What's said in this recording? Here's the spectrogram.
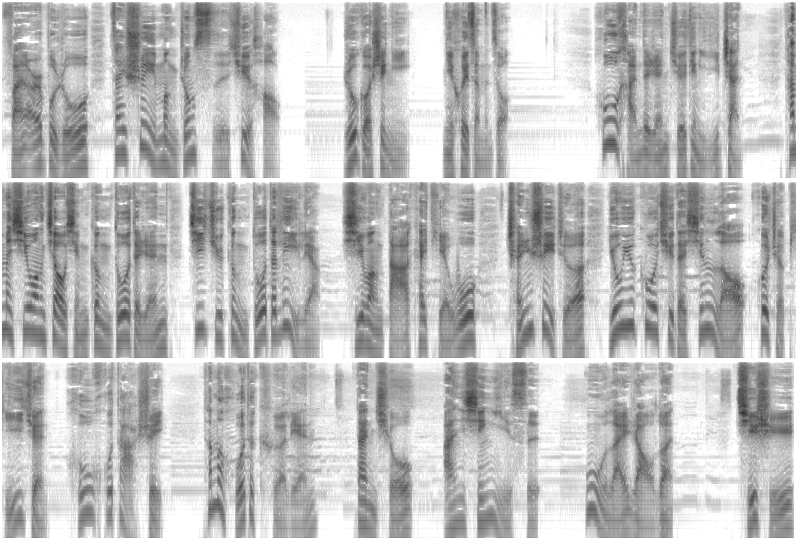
反而不如在睡梦中死去好。如果是你，你会怎么做？呼喊的人决定一战，他们希望叫醒更多的人，积聚更多的力量，希望打开铁屋。沉睡者由于过去的辛劳或者疲倦，呼呼大睡。他们活得可怜，但求安心一死，勿来扰乱。其实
